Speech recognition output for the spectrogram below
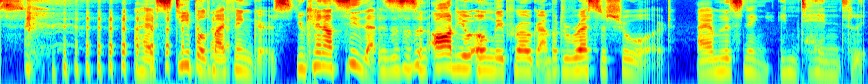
I have steepled my fingers. You cannot see that as this is an audio only program, but rest assured, I am listening intently.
